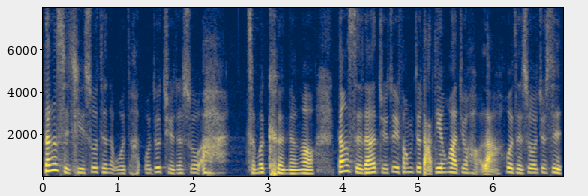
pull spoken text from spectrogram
当时其实说真的，我我都觉得说啊，怎么可能哦？当时大家觉得最方便就打电话就好了，或者说就是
